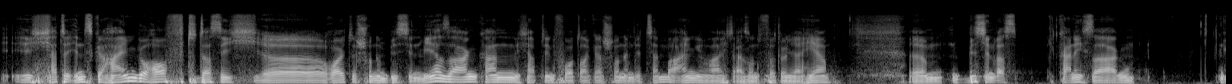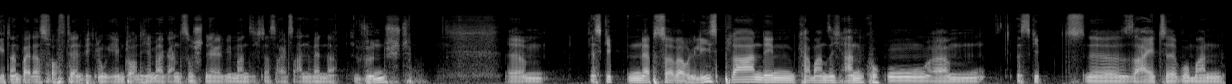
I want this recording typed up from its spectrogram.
Ich hatte insgeheim gehofft, dass ich äh, heute schon ein bisschen mehr sagen kann. Ich habe den Vortrag ja schon im Dezember eingereicht, also ein Vierteljahr her. Ähm, ein bisschen was kann ich sagen geht dann bei der Softwareentwicklung eben doch nicht immer ganz so schnell, wie man sich das als Anwender wünscht. Ähm, es gibt einen Webserver-Release-Plan, den kann man sich angucken. Ähm, es gibt eine Seite, wo man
